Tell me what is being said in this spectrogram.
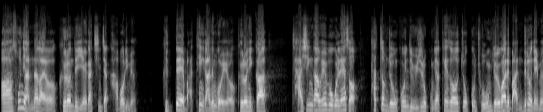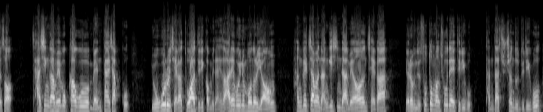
아 손이 안 나가요. 그런데 얘가 진짜 가버리면 그때 마탱이 가는 거예요. 그러니까 자신감 회복을 해서 타점 좋은 코인들 위주로 공략해서 조금 좋은 결과를 만들어내면서 자신감 회복하고 멘탈 잡고 요거를 제가 도와드릴 겁니다. 그래서 아래 보이는 번호로 0, 한 글자만 남기신다면 제가 여러분들 소통방 초대해 드리고 단타 추천도 드리고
